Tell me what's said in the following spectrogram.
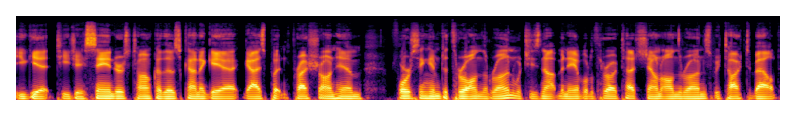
You get TJ Sanders, Tonka, those kind of guys putting pressure on him, forcing him to throw on the run, which he's not been able to throw a touchdown on the run, as we talked about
